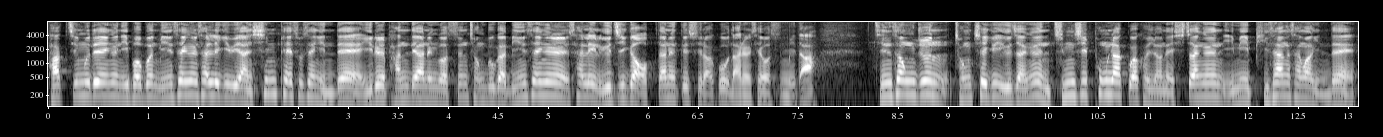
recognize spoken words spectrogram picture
박 직무대행은 이 법은 민생을 살리기 위한 심폐소생인데 이를 반대하는 것은 정부가 민생을 살릴 의지가 없다는 뜻이라고 나를 세웠습니다. 진성준 정책위 의장은 증시 폭락과 관련해 시장은 이미 비상 상황인데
